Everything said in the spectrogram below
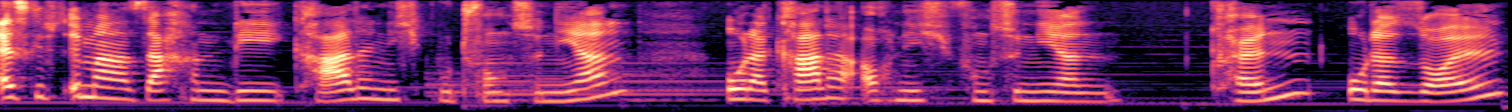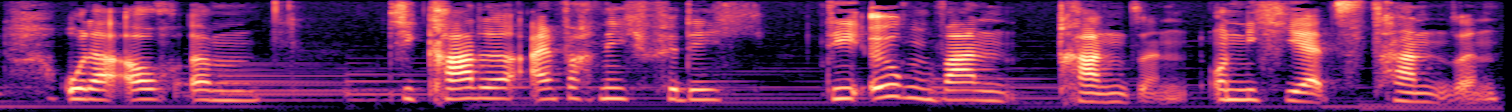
es gibt immer Sachen, die gerade nicht gut funktionieren oder gerade auch nicht funktionieren können oder sollen oder auch ähm, die gerade einfach nicht für dich die irgendwann dran sind und nicht jetzt dran sind.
